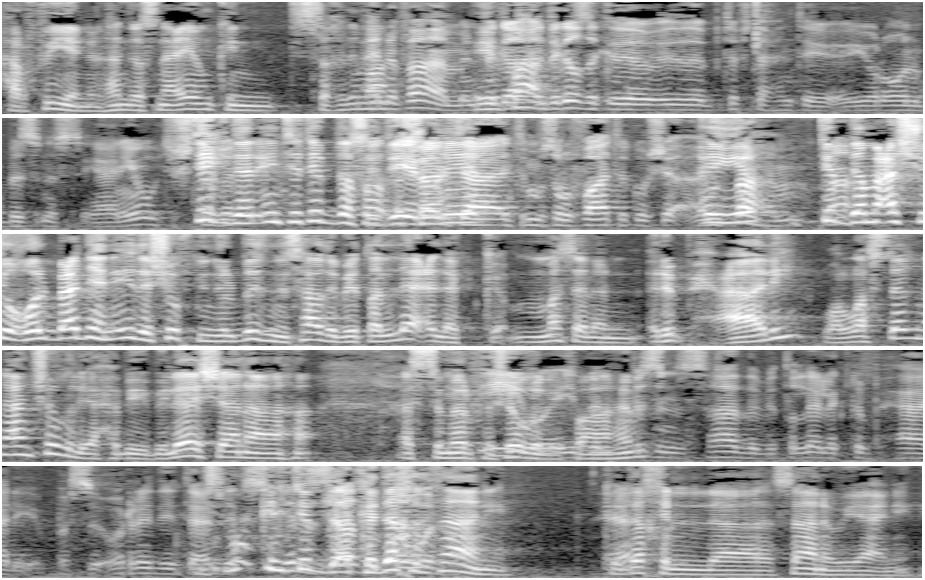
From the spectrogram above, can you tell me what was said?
حرفيا الهندسة الصناعية ممكن تستخدمها. أنا فاهم. أنت إيه،. أنت قصدك اذا بتفتح أنت your own business يعني وتشتغل. تقدر أنت تبدأ تدير انت صغير. انت مصروفاتك وش أيوه فاهم. تبدأ آه. مع الشغل. بعدين إذا شفت إنه ال business هذا بيطلع لك مثلا ربح عالي والله استغنى عن شغلي يا حبيبي. ليش أنا أستمر في أيوة، شغلي؟ فاهم؟ البزنس هذا بيطلع لك ربح عالي بس already أنت بس عندك ممكن تبدأ كدخل. ثاني إيه؟ كدخل آه، ثانوي يعني.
